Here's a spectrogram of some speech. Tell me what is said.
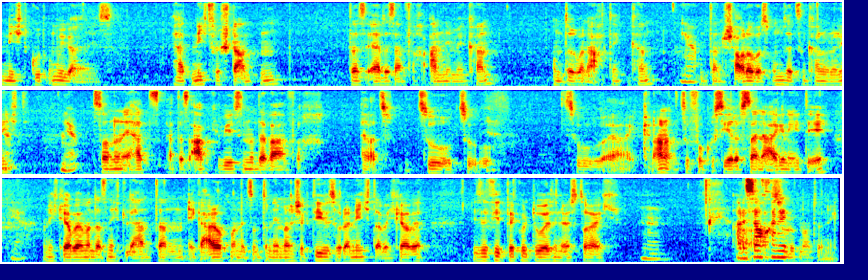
nicht gut umgegangen ist. Er hat nicht verstanden, dass er das einfach annehmen kann und darüber nachdenken kann ja. und dann schaut, ob er es umsetzen kann oder nicht. Ja. Sondern er hat, hat das abgewiesen und er war einfach, er war zu, zu, zu, zu äh, keine Ahnung, zu fokussiert auf seine eigene Idee. Ja. Und ich glaube, wenn man das nicht lernt, dann, egal ob man jetzt unternehmerisch aktiv ist oder nicht, aber ich glaube, diese Feedback-Kultur ist in Österreich mhm. aber das ist auch absolut eine, notwendig.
